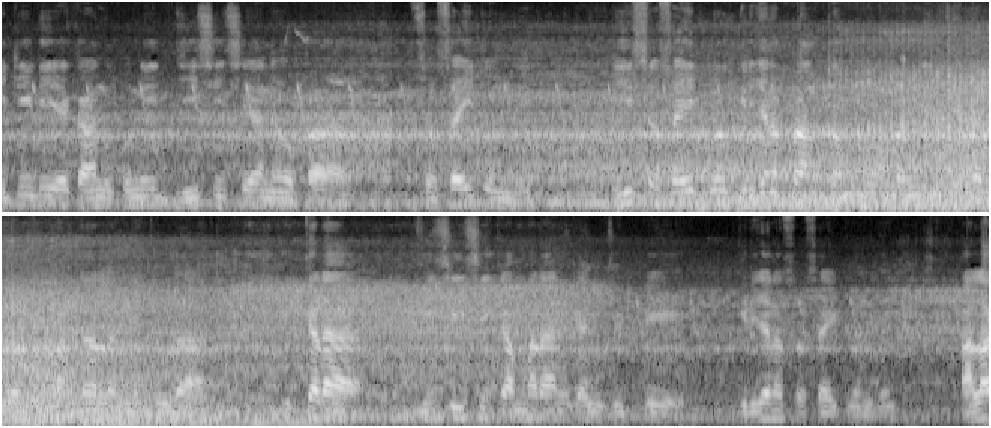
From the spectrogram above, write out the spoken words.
ఐటీడీఏ కానుకుని జీసీసీ అనే ఒక సొసైటీ ఉంది. ఈ సొసైటీలో గిరిజన ప్రాంతంలో పండించేటటువంటి పంటలన్నీ కూడా ఇక్కడ జీసీసీకి అమ్మడానికి అని చెప్పి గిరిజన సొసైటీ ఉంది. అలా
